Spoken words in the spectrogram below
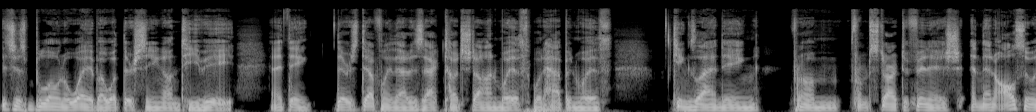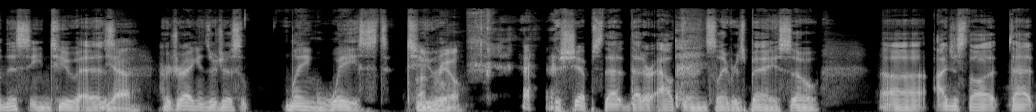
is just blown away by what they're seeing on TV, and I think there's definitely that, as Zach touched on with what happened with King's Landing from from start to finish, and then also in this scene too, as Yeah, her dragons are just laying waste to unreal. the ships that, that are out there in Slaver's Bay. So uh, I just thought that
